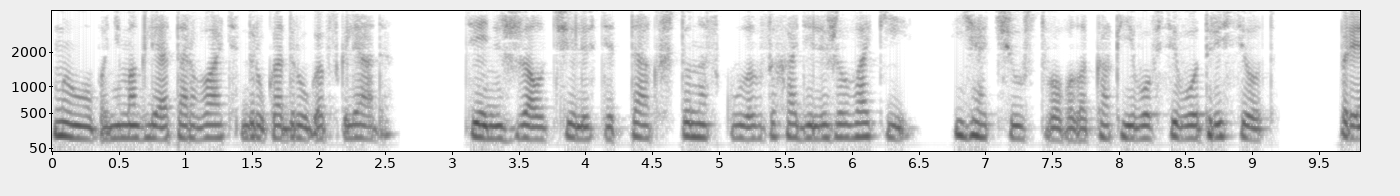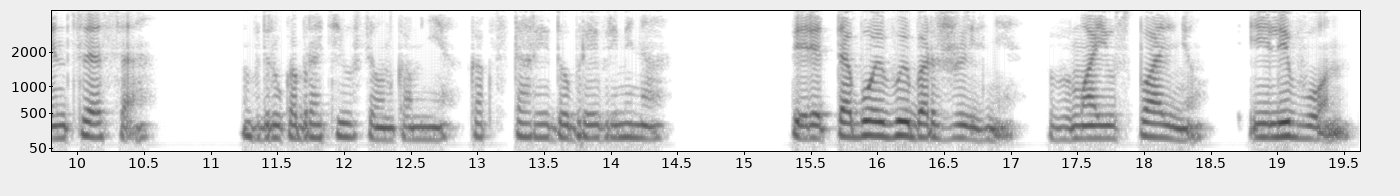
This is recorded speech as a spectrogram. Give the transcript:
Мы оба не могли оторвать друг от друга взгляда. Тень сжал челюсти так, что на скулах заходили желваки. Я чувствовала, как его всего трясет. «Принцесса!» Вдруг обратился он ко мне, как в старые добрые времена. «Перед тобой выбор жизни. В мою спальню или вон».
